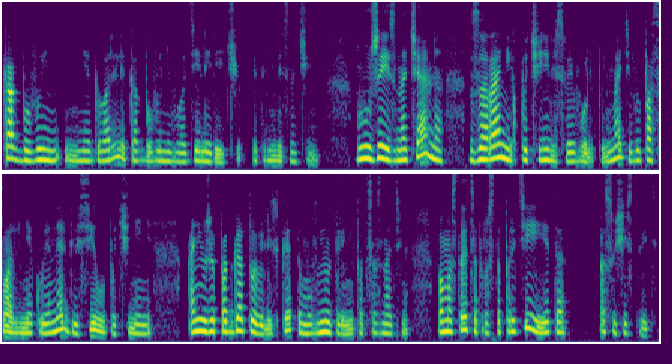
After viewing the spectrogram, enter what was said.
как бы вы ни говорили, как бы вы ни владели речью, это не имеет значения. Вы уже изначально заранее их подчинили своей воле, понимаете? Вы послали некую энергию, силу подчинения. Они уже подготовились к этому внутренне, подсознательно. Вам остается просто прийти и это осуществить.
